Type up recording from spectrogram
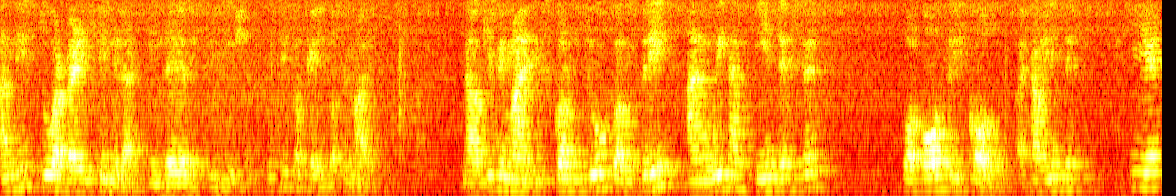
And these two are very similar in data distribution. It is okay, it doesn't matter. Now keep in mind, this column 2, column 3, and we have indexes for all three columns. I have an index here,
